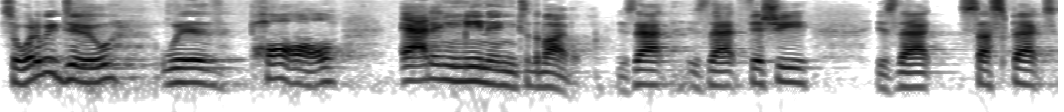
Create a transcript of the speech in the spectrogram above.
So, what do we do with Paul adding meaning to the Bible? Is that, is that fishy? Is that suspect?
